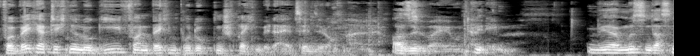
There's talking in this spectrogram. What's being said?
Von welcher Technologie, von welchen Produkten sprechen wir da? Erzählen Sie doch mal also, über Ihr Unternehmen. Wir müssen das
